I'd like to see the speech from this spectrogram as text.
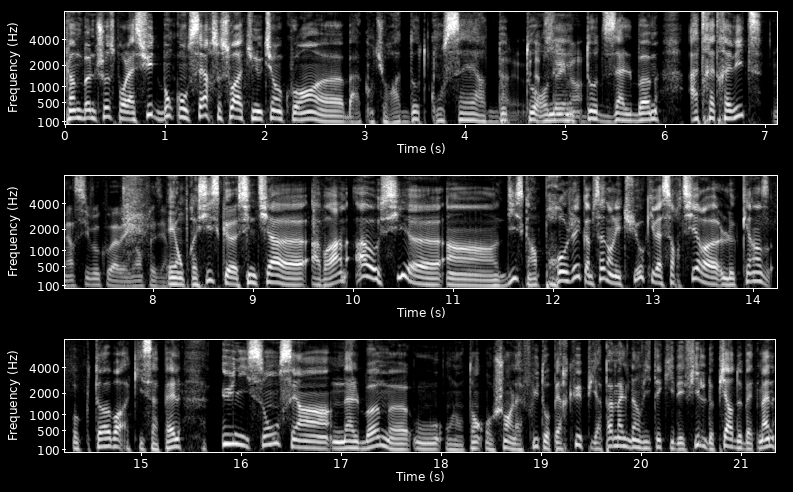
Plein de bonnes choses pour la suite. Bon concert ce soir et tu nous tiens au courant euh, bah, quand il y aura d'autres concerts, d'autres Euh, tournées, d'autres albums. À très très vite. Merci beaucoup, avec grand plaisir. Et on précise que Cynthia euh, Abraham a aussi euh, un disque, un projet comme ça dans les tuyaux qui va sortir euh, le 15 octobre qui s'appelle Unisson. C'est un album où on entend au chant, à la flûte, au percu et puis il y a pas mal d'invités qui défilent de Pierre de Bettman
